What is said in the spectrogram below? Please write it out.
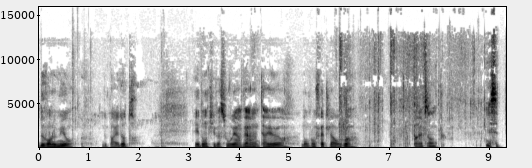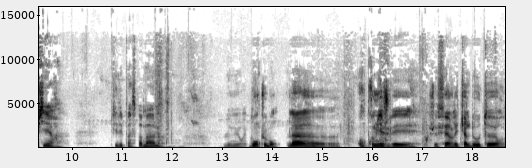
devant le mur de part et d'autre. Et donc il va s'ouvrir vers l'intérieur. Donc en fait là on voit par exemple il y a cette pierre qui dépasse pas mal. Le mur est Donc bon, là, euh, en premier, je vais, je vais faire les cales de hauteur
